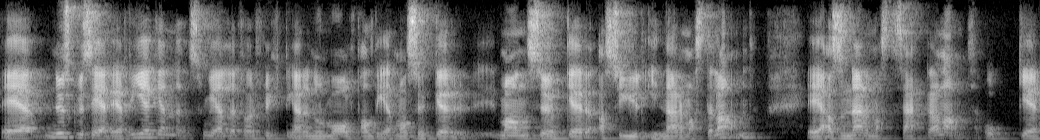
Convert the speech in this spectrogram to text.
Eh, nu ska vi säga det, regeln som gäller för flyktingar i normalfall är att man söker, man söker asyl i närmaste land. Eh, alltså närmast säkra land. Och eh,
